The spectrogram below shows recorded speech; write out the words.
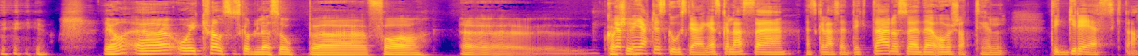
Ja, eh, og i kveld så skal du lese opp eh, fra eh, Kanskje Hjerte- Hjerteskog skal jeg. Jeg skal, lese, jeg skal lese et dikt der, og så er det oversatt til, til gresk, da,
